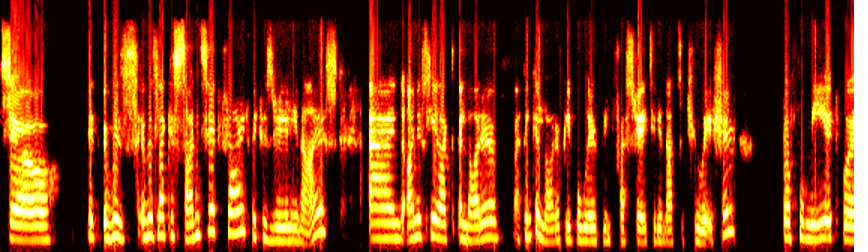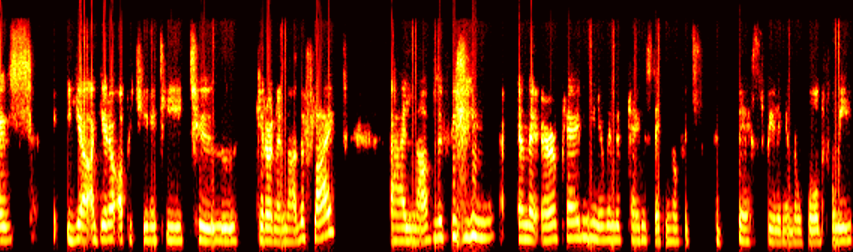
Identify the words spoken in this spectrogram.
So it, it was it was like a sunset flight, which was really nice. And honestly, like a lot of I think a lot of people would have been frustrated in that situation. But for me, it was yeah, I get an opportunity to get on another flight. I love the feeling in the airplane. You know, when the plane is taking off, it's the best feeling in the world for me.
